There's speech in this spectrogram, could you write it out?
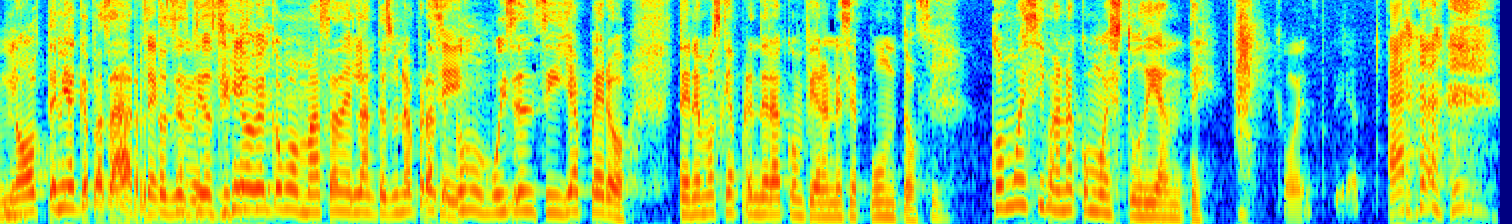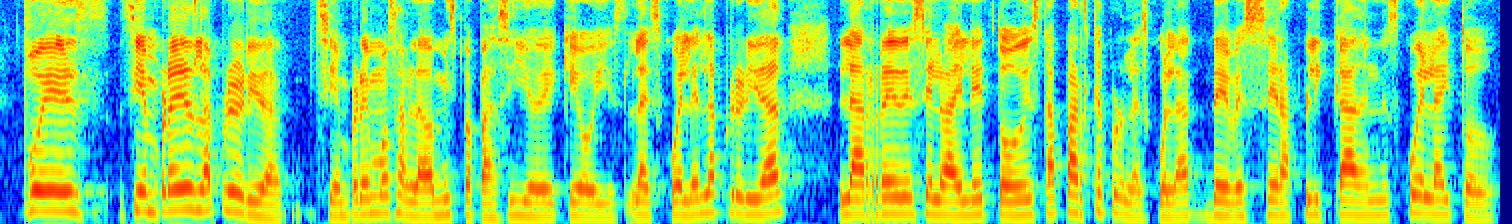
no tenía que pasar. Entonces Diosito ve como más adelante. Es una frase como muy sencilla, pero tenemos que aprender a confiar en ese punto. Sí. ¿Cómo es Ivana como estudiante? Como estudiante. pues siempre es la prioridad. Siempre hemos hablado mis papás y yo de que hoy la escuela es la prioridad, las redes, el baile, todo esta parte, pero la escuela debe ser aplicada en la escuela y todo.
